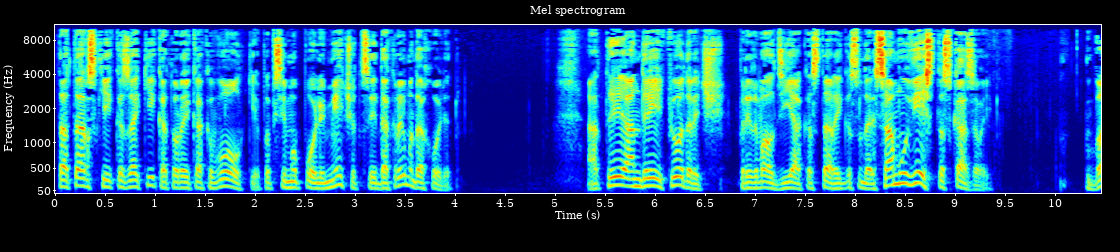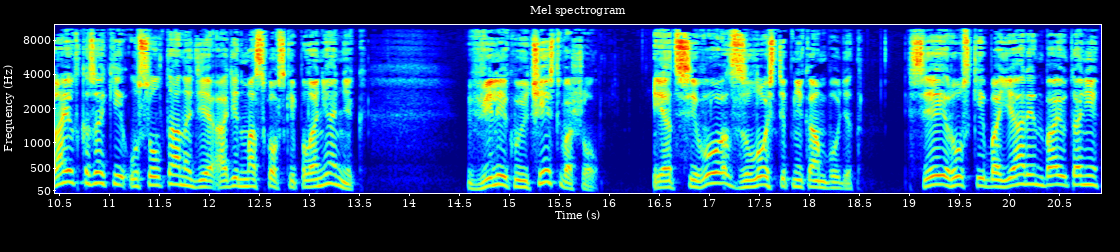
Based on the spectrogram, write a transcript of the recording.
татарские казаки, которые, как волки, по всему полю мечутся и до Крыма доходят. — А ты, Андрей Федорович, — прервал дьяка старый государь, — саму весть-то сказывай. Бают казаки у султана, где один московский полонянник в великую честь вошел, и от всего зло степнякам будет. Сей русский боярин, бают они,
